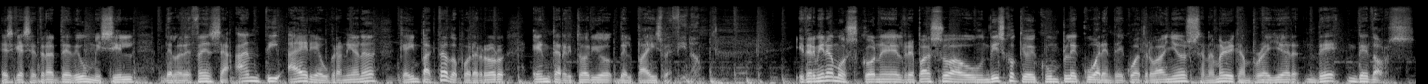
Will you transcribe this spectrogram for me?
es que se trate de un misil de la defensa antiaérea ucraniana que ha impactado por error en territorio del país vecino. Y terminamos con el repaso a un disco que hoy cumple 44 años, An American Prayer de The Doors.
